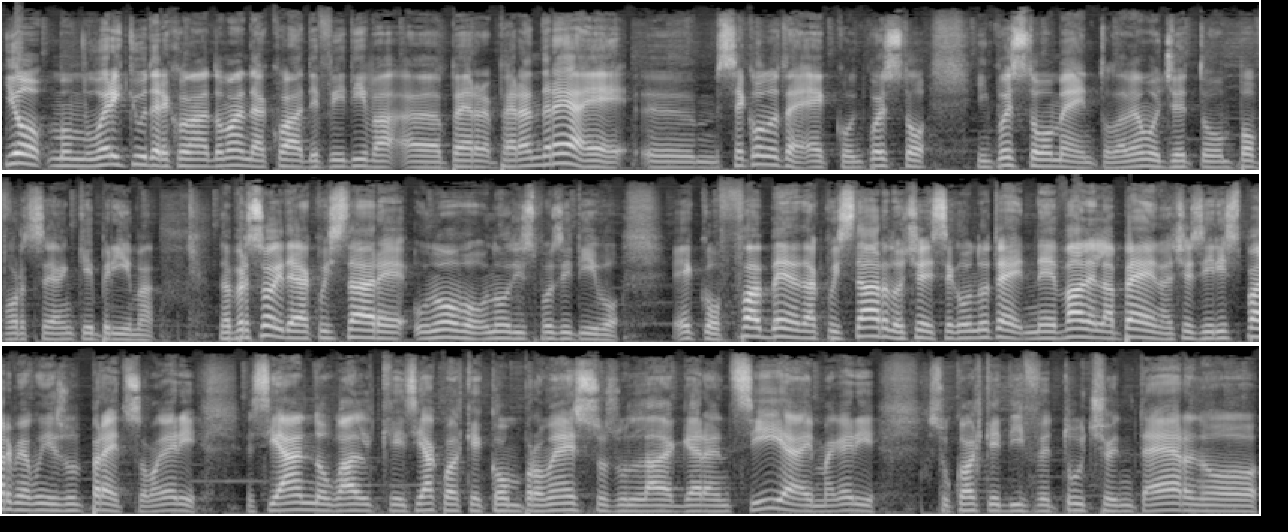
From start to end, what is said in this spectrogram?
Io vorrei chiudere con una domanda qua definitiva uh, per, per, Andrea e uh, secondo te ecco in questo, in questo momento, l'abbiamo detto un po' forse anche prima, una persona che deve acquistare un nuovo, un nuovo dispositivo, ecco fa bene ad acquistarlo, cioè secondo te ne vale la pena, cioè si risparmia quindi sul prezzo, magari si, qualche, si ha qualche compromesso sulla garanzia e magari su qualche difettuccio interno,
